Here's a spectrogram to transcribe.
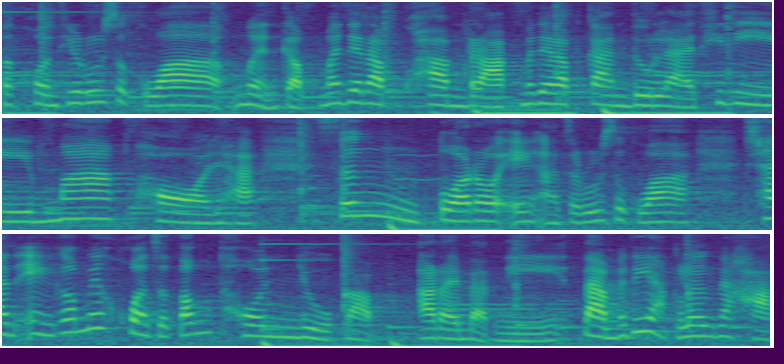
สักคนที่รู้สึกว่าเหมือนกับไม่ได้รับความรัก ไม่ได้รับการดูแลที่ดีมากพอนะคะซึ่งตัวเราเองอาจจะรู้สึกว่า ฉันเองก็ไม่ควรจะต้องทนอยู่กับอะไรแบบนี้ แต่ไม่ได้อยากเลิกนะคะ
